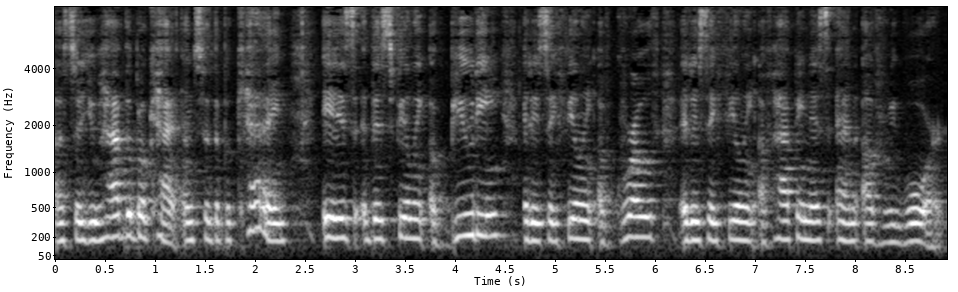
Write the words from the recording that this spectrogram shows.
Uh, so you have the bouquet, and so the bouquet is this feeling of beauty. It is a feeling of growth. It is a feeling of happiness and of reward.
